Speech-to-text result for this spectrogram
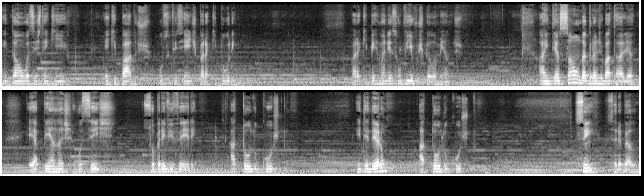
Então vocês têm que ir equipados o suficiente para que durem, para que permaneçam vivos pelo menos. A intenção da grande batalha é apenas vocês sobreviverem a todo custo. Entenderam? A todo custo. Sim, Cerebelo.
